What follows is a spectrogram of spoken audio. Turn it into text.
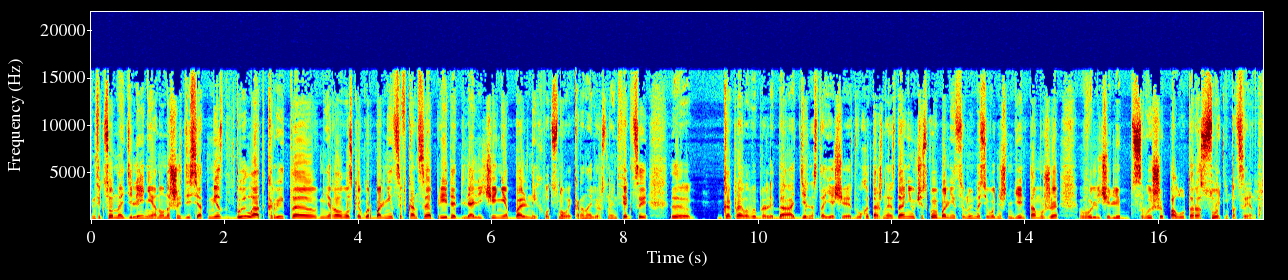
инфекционное отделение, оно на 60 мест было открыто открыта в Минераловодской горбольнице в конце апреля для лечения больных вот с новой коронавирусной инфекцией. Как правило, выбрали, да, отдельно стоящее двухэтажное здание участковой больницы. Ну и на сегодняшний день там уже вылечили свыше полутора сотни пациентов.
